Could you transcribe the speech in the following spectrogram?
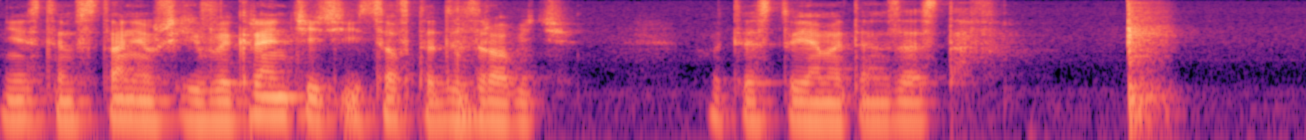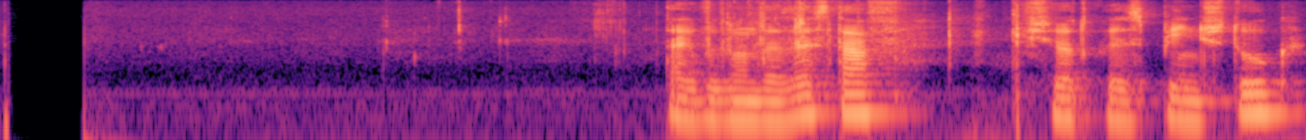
Nie jestem w stanie już ich wykręcić i co wtedy zrobić? Wytestujemy ten zestaw. Tak wygląda zestaw. W środku jest 5 sztuk.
